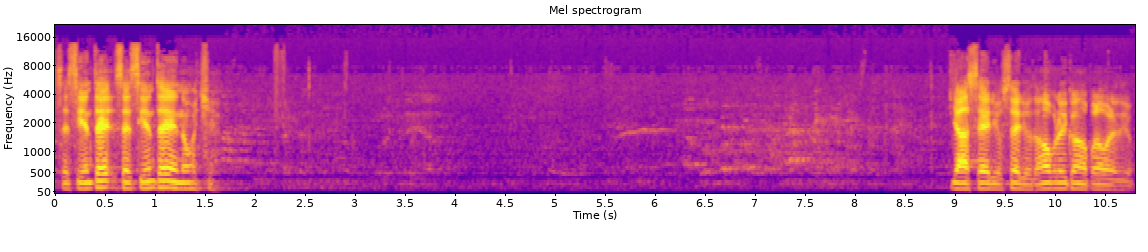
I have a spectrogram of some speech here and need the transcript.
Se siente, se siente de noche. Ya, serio, serio, estamos predicando la palabra de Dios.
